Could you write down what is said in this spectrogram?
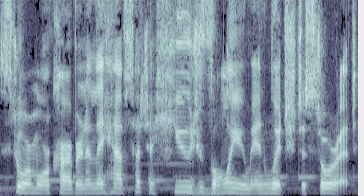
store more carbon and they have such a huge volume in which to store it.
